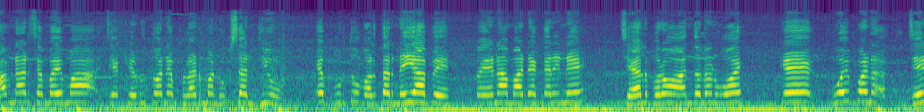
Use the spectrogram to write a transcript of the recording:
આવનાર સમયમાં જે ખેડૂતોને ફ્લડમાં નુકસાન થયું, એ પૂરતું વળતર નહીં આપે, તો એના માટે કરીને જેલ ભરો આંદોલન હોય કે કોઈ પણ જે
